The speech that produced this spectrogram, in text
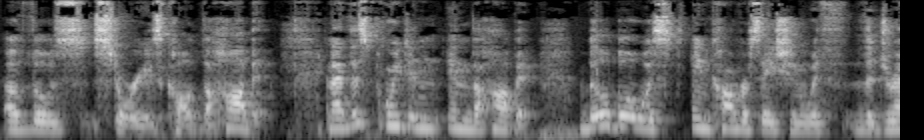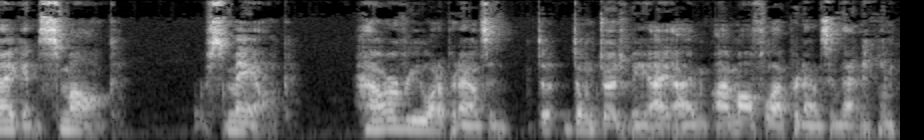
of those stories called The Hobbit. And at this point in, in The Hobbit, Bilbo was in conversation with the dragon, Smaug, or Smaug, however you want to pronounce it, don't, don't judge me. I, I'm, I'm awful at pronouncing that name.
